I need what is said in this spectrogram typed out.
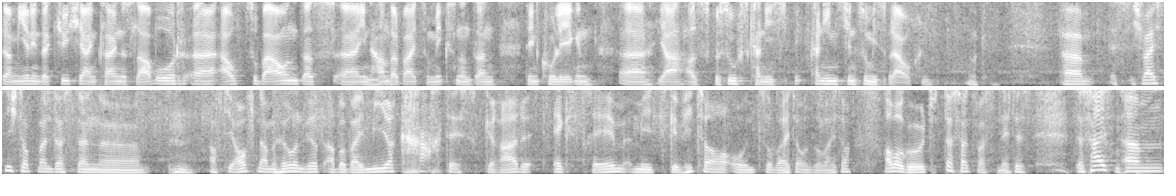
bei mir in der Küche ein kleines Labor äh, aufzubauen, das äh, in Handarbeit zu mixen und dann den Kollegen äh, ja als Versuchskaninchen zu missbrauchen. Okay. Ähm, es, ich weiß nicht, ob man das dann äh, auf die Aufnahme hören wird, aber bei mir kracht es gerade extrem mit Gewitter und so weiter und so weiter. Aber gut, das hat was Nettes. Das heißt, ähm,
